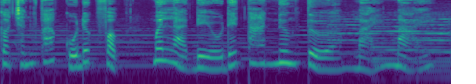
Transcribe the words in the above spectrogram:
có chánh pháp của đức phật mới là điều để ta nương tựa mãi mãi.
